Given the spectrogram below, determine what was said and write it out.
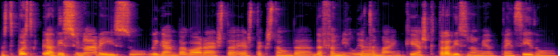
Mas depois adicionar a isso, ligando agora a esta, esta questão da, da família hum. também, que acho que tradicionalmente tem sido um,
